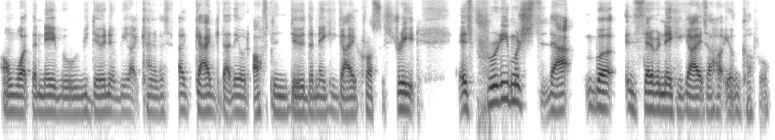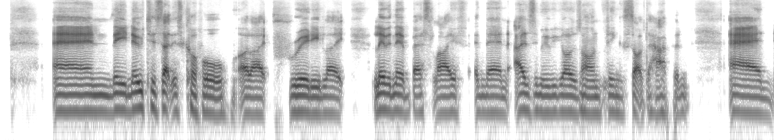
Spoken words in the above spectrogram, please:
on what the neighbor would be doing. It would be like kind of a, a gag that they would often do. The naked guy across the street. It's pretty much that, but instead of a naked guy, it's a hot young couple. and they notice that this couple are like pretty like living their best life. And then as the movie goes on things start to happen. And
